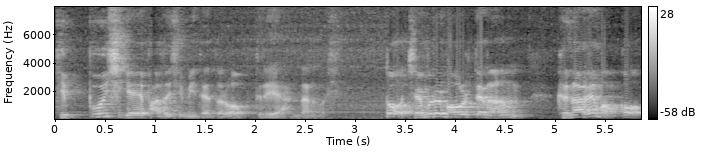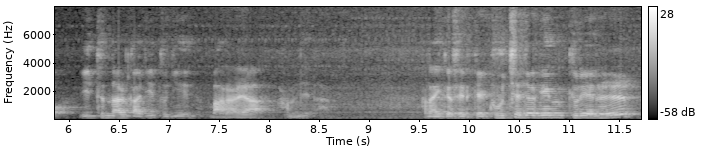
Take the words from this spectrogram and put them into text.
기쁘시게 받으심이 되도록 드려야 한다는 것입니다. 또 제물을 먹을 때는 그날에 먹고 이튿날까지 두지 말아야 합니다. 하나님께서 이렇게 구체적인 규례를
